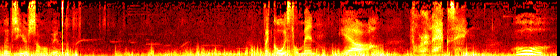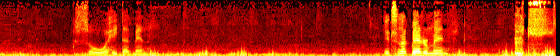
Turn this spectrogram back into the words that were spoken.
let's hear some of it. Like a whistle man yeah relaxing. Ooh. So I hate that man. It's not better, man. It's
